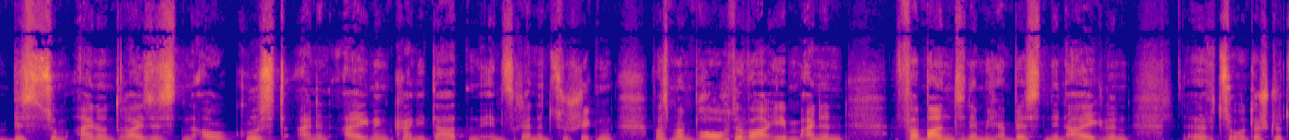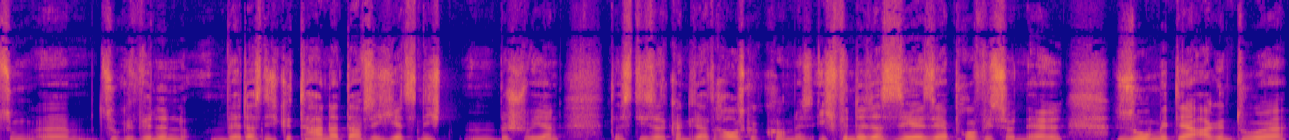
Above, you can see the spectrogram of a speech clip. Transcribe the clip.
bis zum 31. August einen eigenen Kandidaten ins Rennen zu schicken. Was man brauchte, war eben einen Verband, nämlich am besten den eigenen, äh, zur Unterstützung äh, zu gewinnen. Wer das nicht getan hat, darf sich jetzt nicht äh, beschweren, dass dieser Kandidat rausgekommen ist. Ich finde das sehr, sehr professionell, so mit der Agentur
